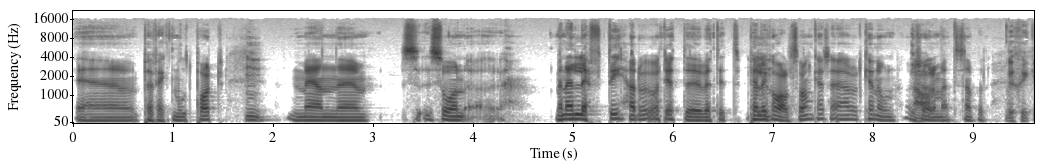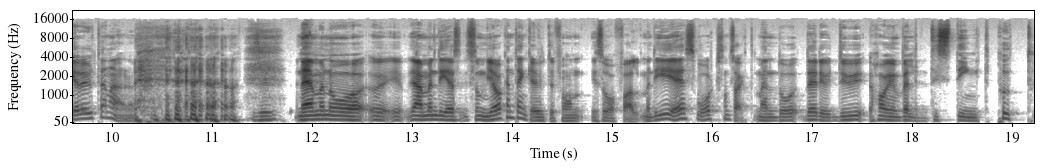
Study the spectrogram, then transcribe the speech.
eh, perfekt motpart. Mm. Men, eh, så, så, eh, men en lefty hade varit jättevettigt. Pelle Mm. Karlsson kanske hade varit kanon att Ja. köra med till exempel. Vi skickar ut den här. Nej, men, och, ja, men det som jag kan tänka utifrån i så fall, men det är svårt som sagt, men då, det är du, du har ju en väldigt distinkt putt.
